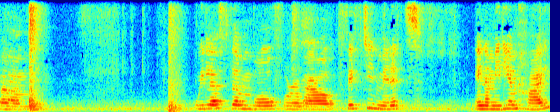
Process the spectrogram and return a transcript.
um, we left them boil for about 15 minutes in a medium high.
